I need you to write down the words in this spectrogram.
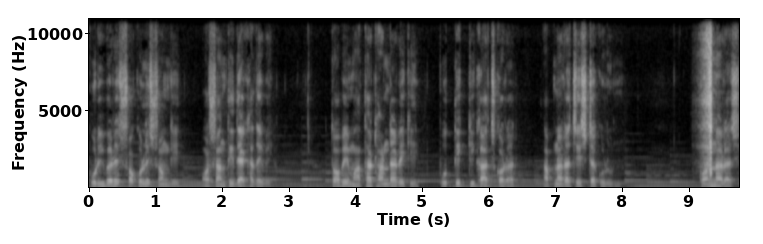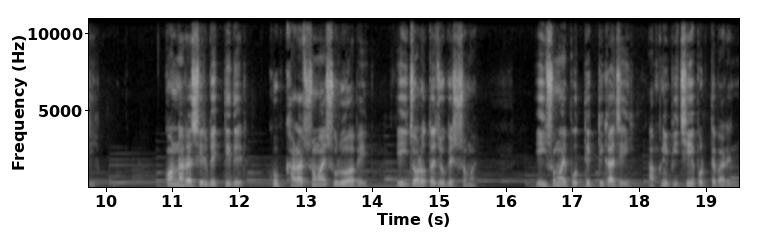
পরিবারের সকলের সঙ্গে অশান্তি দেখা দেবে। তবে মাথা ঠান্ডা রেখে প্রত্যেকটি কাজ করার আপনারা চেষ্টা করুন। কন্যা রাশি। কন্যা রাশির ব্যক্তিদের খুব খারাপ সময় শুরু হবে এই জড়তা যোগের সময়। এই সময় প্রত্যেকটি কাজেই আপনি পিছিয়ে পড়তে পারেন।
